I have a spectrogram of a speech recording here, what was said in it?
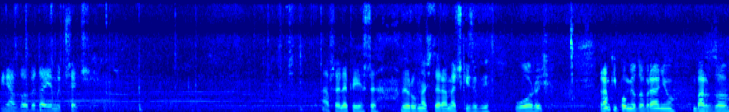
gniazdowe dajemy trzeci. Zawsze lepiej jeszcze wyrównać te rameczki, żeby ułożyć. Ramki po miodobraniu bardzo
